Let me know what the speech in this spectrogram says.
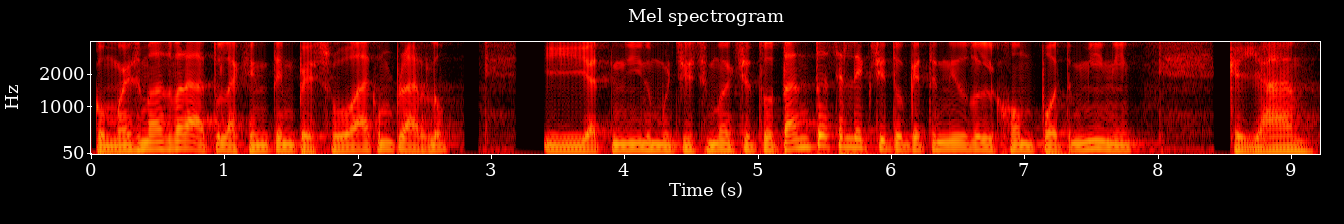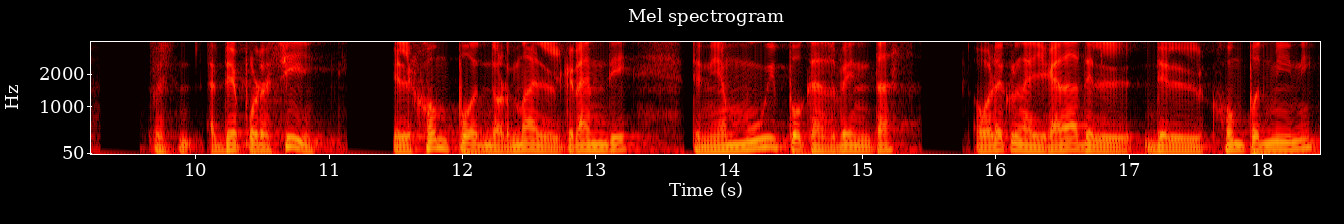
como es más barato la gente empezó a comprarlo y ha tenido muchísimo éxito. Tanto es el éxito que ha tenido el HomePod mini que ya, pues de por sí, el HomePod normal, grande, tenía muy pocas ventas. Ahora con la llegada del, del HomePod mini,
